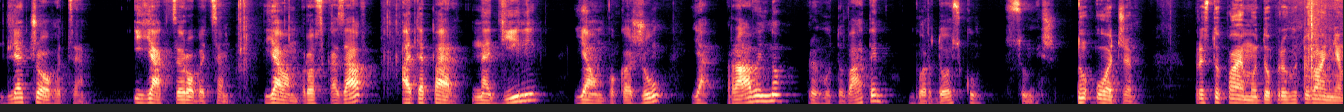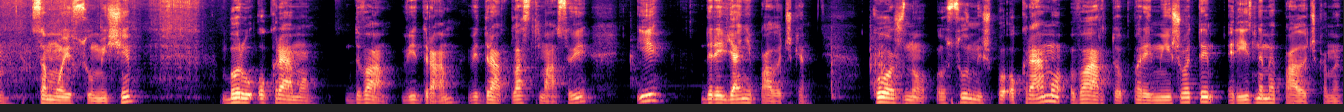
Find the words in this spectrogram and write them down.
для чого це і як це робиться, я вам розказав. А тепер на ділі я вам покажу, як правильно приготувати бордоську суміш. Ну, отже, приступаємо до приготування самої суміші. Беру окремо два відра, відра пластмасові і дерев'яні палички. Кожну суміш поокремо варто перемішувати різними паличками.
